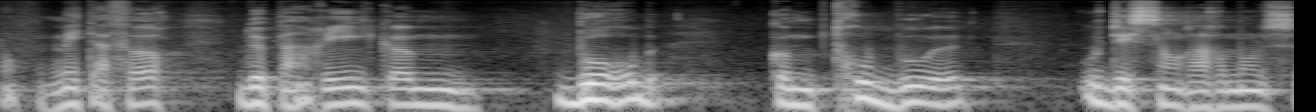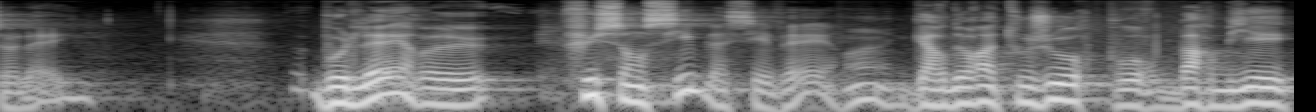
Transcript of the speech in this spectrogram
Donc, métaphore de Paris comme bourbe, comme trou boueux où descend rarement le soleil. Baudelaire euh, fut sensible à ces vers, hein, gardera toujours pour Barbier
